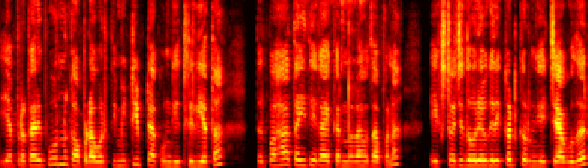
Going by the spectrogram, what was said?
या प्रकारे पूर्ण कापडावरती मी टीप टाकून घेतलेली आता. तर पहा आता इथे काय करणार आहोत आपण एक्स्ट्राचे दोरे वगैरे कट करून घ्यायचे अगोदर.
